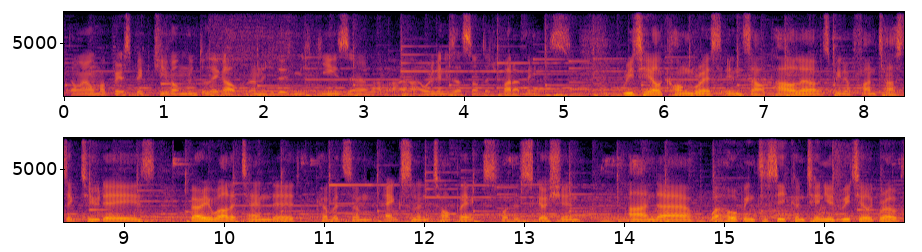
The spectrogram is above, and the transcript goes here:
Então é uma perspectiva muito legal para o ano de 2015. A, a organização está de parabéns. Retail Congress in Sao Paulo. It's been a fantastic two days, very well attended, covered some excellent topics for discussion, and uh, we're hoping to see continued retail growth.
